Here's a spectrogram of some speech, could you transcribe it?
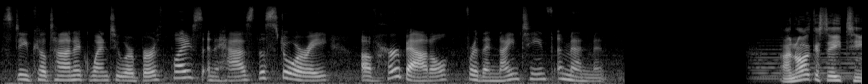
Steve Kiltonic went to her birthplace and has the story of her battle for the 19th Amendment. On August 18,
